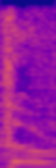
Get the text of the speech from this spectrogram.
The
